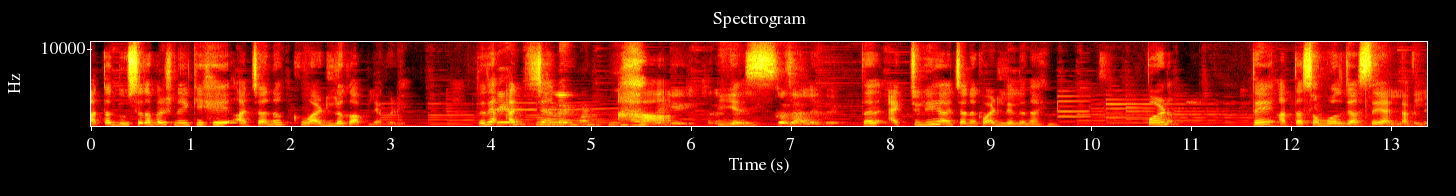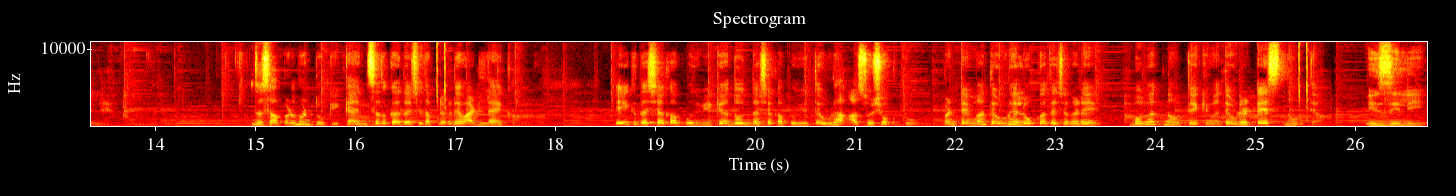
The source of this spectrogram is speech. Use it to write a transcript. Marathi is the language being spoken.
आता दुसरा प्रश्न आहे की हे अचानक वाढलं का आपल्याकडे? तर ते अचानक हा. खरं तर ॲक्च्युली हे अचानक वाढलेलं नाही. पण ते आता समोर जास्त यायला लागलेले आहे. जसं आपण म्हणतो की कॅन्सर कदाचित आपल्याकडे वाढला आहे का? एक दशकापूर्वी किंवा दोन दशकापूर्वी तेवढा असू शकतो. पण तेव्हा तेवढे लोक त्याच्याकडे बघत नव्हते किंवा तेवढे टेस्ट नव्हत्या. इझिली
